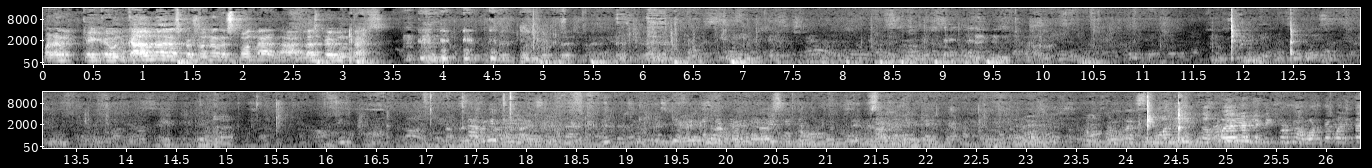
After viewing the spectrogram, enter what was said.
para que, cada una de las personas responda la- las preguntas. Moni, ¿nos puedes repetir por favor de vuelta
